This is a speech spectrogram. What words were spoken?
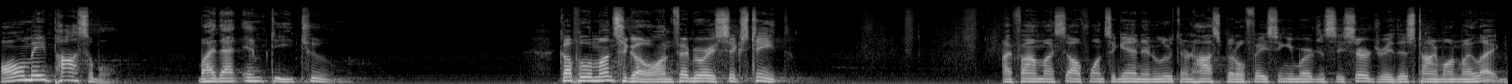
All made possible by that empty tomb. A couple of months ago, on February 16th, I found myself once again in Lutheran Hospital facing emergency surgery, this time on my leg.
